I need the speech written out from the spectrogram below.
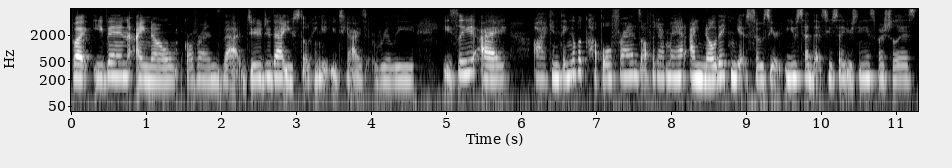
But even I know girlfriends that do do that, you still can get UTIs really easily. I oh, I can think of a couple friends off the top of my head. I know they can get so serious. You said this. You said you're seeing a specialist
